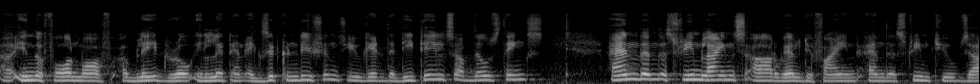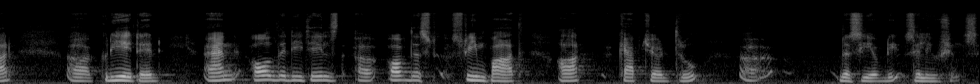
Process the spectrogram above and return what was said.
uh, in the form of a blade row inlet and exit conditions. You get the details of those things and then the streamlines are well defined and the stream tubes are uh, created and all the details uh, of the stream path are captured through uh, the CFD solutions.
